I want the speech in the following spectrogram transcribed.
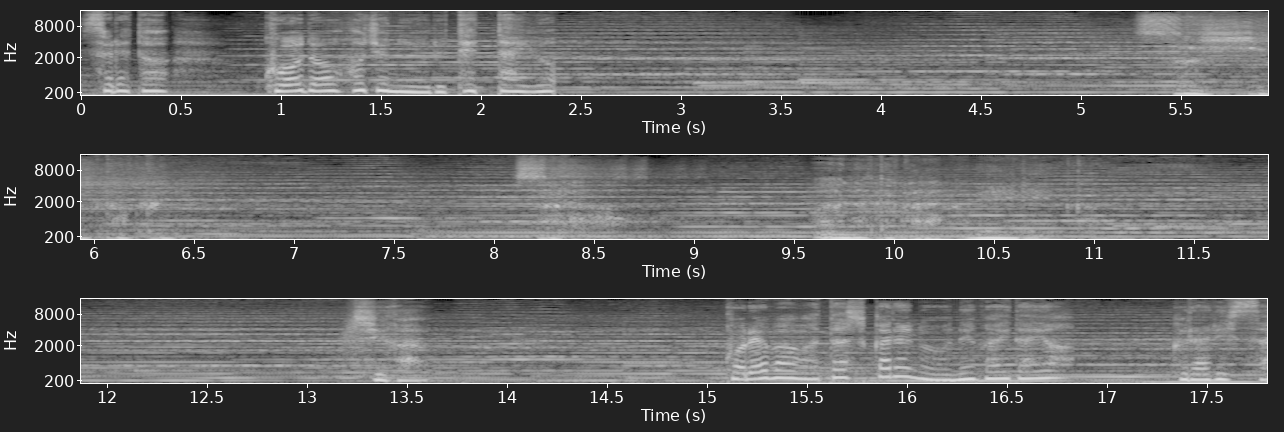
それと行動補助による撤退を。最終確認違う。これは私からのお願いだよクラリッサ。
